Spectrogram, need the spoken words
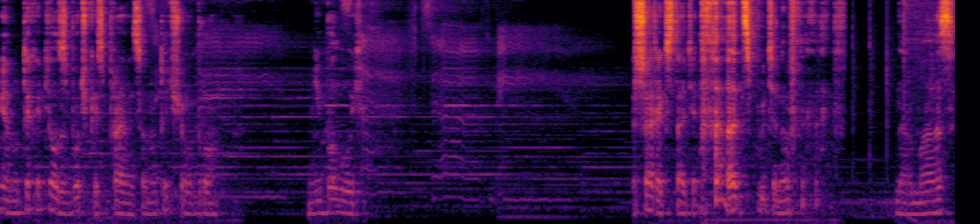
Не, ну ты хотел с бочкой справиться, ну ты чё, бро? Не балуй. Шарик, кстати, с Путиным. Нормас.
